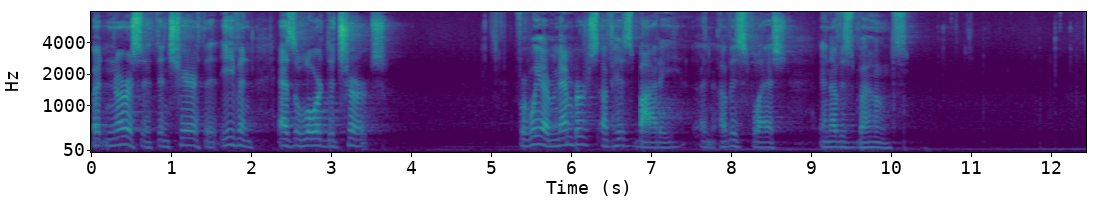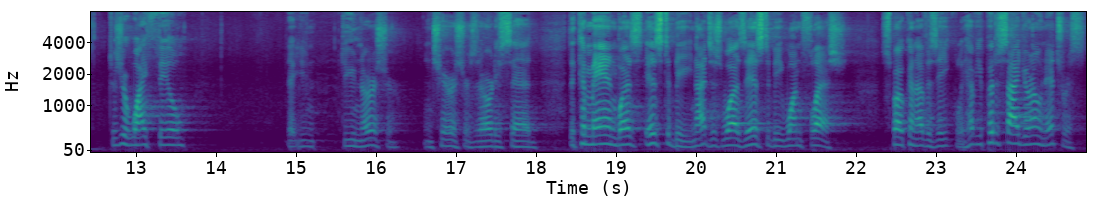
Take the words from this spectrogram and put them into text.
but nourisheth and cherisheth it, even as the Lord the church. For we are members of his body and of his flesh and of his bones. Does your wife feel that you do you nourish her and cherish her, as I already said? The command was is to be, not just was, is to be one flesh, spoken of as equally. Have you put aside your own interest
